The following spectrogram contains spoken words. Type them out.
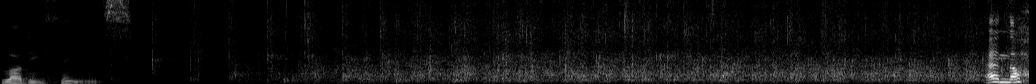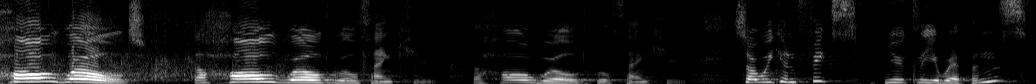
bloody things. And the whole world, the whole world will thank you. The whole world will thank you. So we can fix nuclear weapons,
